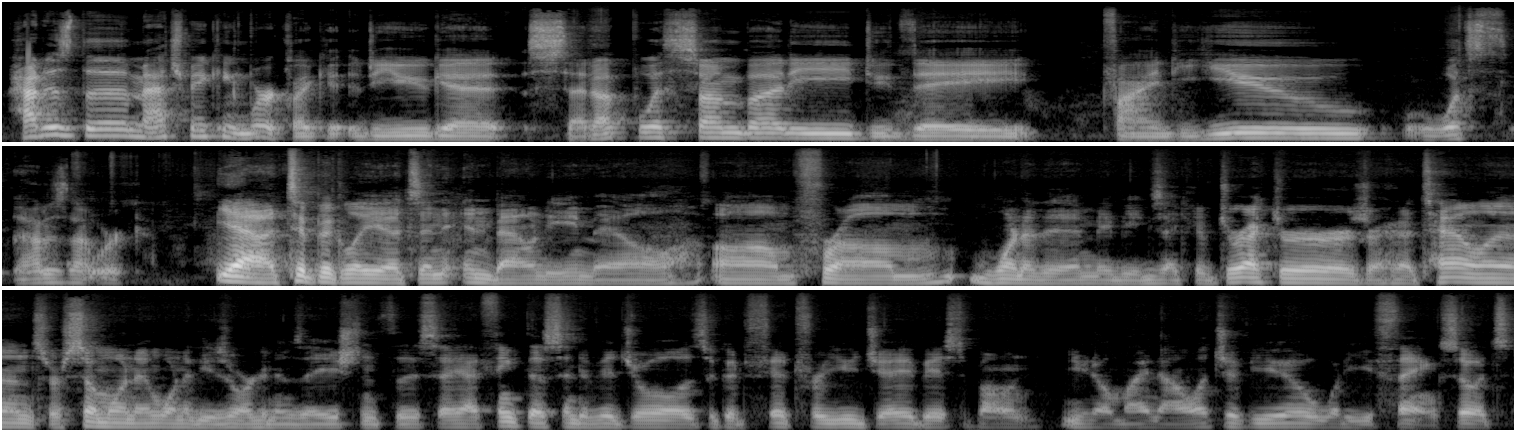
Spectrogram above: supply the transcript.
How does the matchmaking work? Like, do you get set up with somebody? Do they find you? What's how does that work? Yeah, typically it's an inbound email um, from one of the maybe executive directors or head of talents or someone in one of these organizations. They say, "I think this individual is a good fit for you, Jay, based upon you know my knowledge of you. What do you think?" So it's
